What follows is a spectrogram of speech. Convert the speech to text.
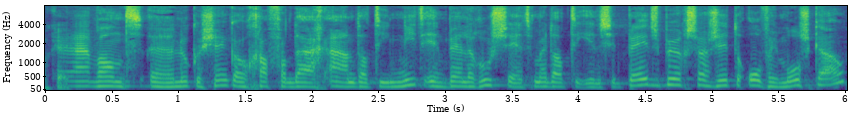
Okay. Uh, want uh, Lukashenko gaf vandaag aan dat hij niet in Belarus zit, maar dat hij in Sint-Petersburg zou zitten of in Moskou.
